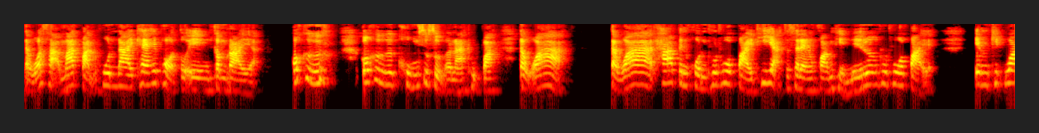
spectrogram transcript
แต่ว่าสามารถปั่นหุ้นได้แค่ให้พอร์ตตัวเองกำไรอะก็คือก็คือคุ้มสุดๆแล้วนะถูกปะแต่ว่าแต่ว่าถ้าเป็นคนทั่ว ๆ ไปที่อยากจะแสดงความเห็นในเรื่องทั่ว ๆ ไปอะ เอ็มคิดว่า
